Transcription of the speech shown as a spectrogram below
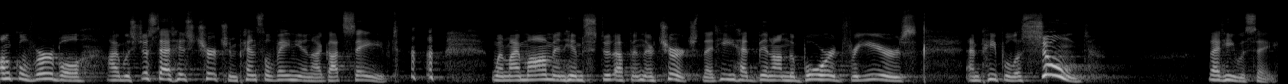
Uncle Verbal, I was just at his church in Pennsylvania and I got saved. when my mom and him stood up in their church, that he had been on the board for years and people assumed that he was saved.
